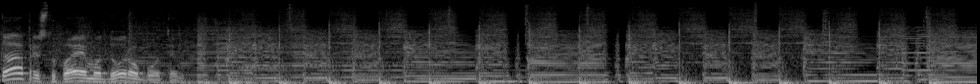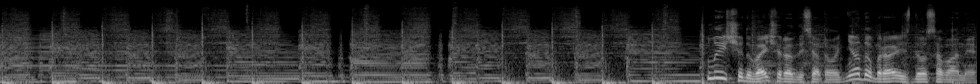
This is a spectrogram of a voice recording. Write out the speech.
та приступаємо до роботи. powrotem. Ближче до вечора 10-го дня добираюсь до савани.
